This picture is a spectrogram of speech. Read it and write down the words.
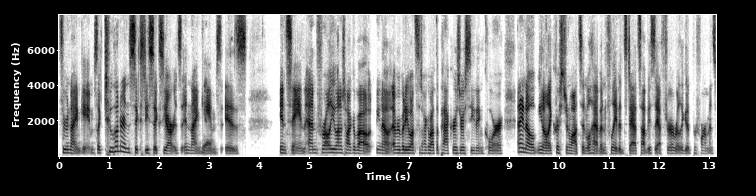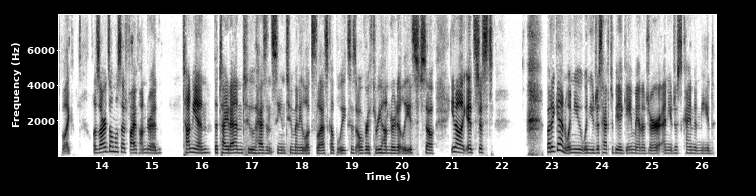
through nine games. Like 266 yards in nine yeah. games is insane. And for all you want to talk about, you know, everybody wants to talk about the Packers receiving corps. And I know, you know, like Christian Watson will have inflated stats obviously after a really good performance, but like Lazard's almost at 500. Tonyan, the tight end who hasn't seen too many looks the last couple weeks, is over 300 at least. So, you know, like it's just but again, when you when you just have to be a game manager and you just kind of need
